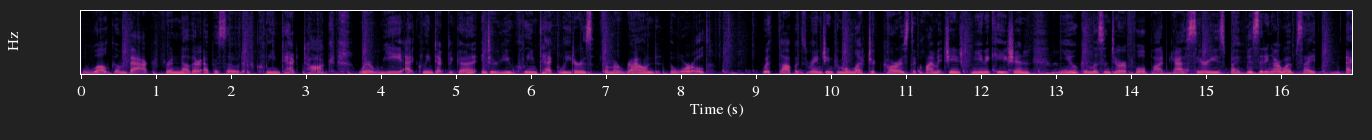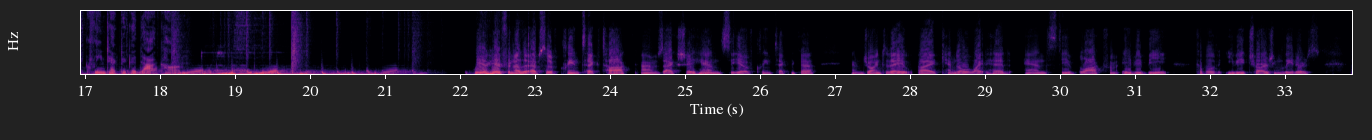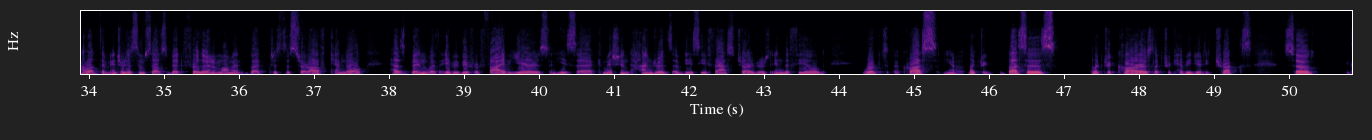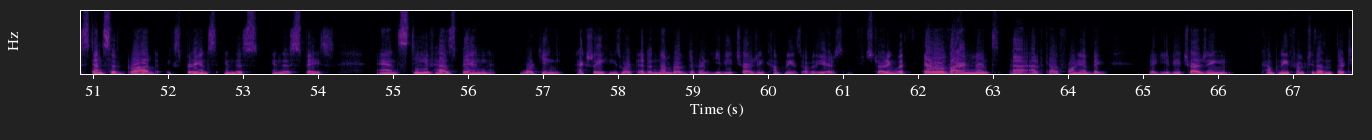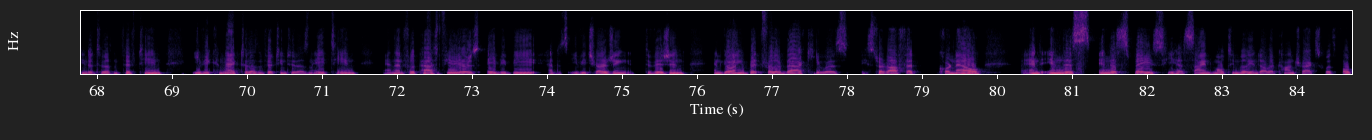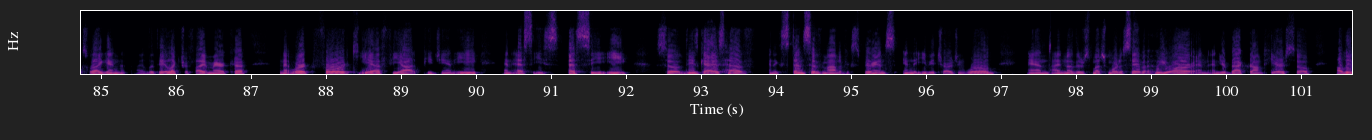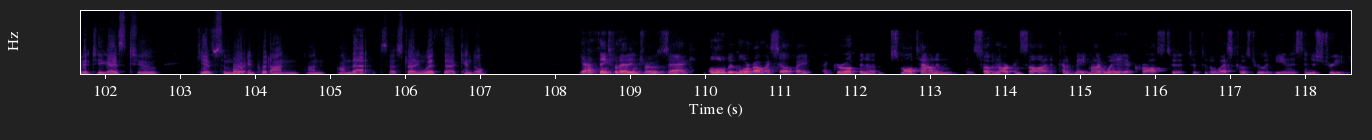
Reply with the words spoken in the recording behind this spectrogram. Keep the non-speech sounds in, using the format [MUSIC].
Welcome back for another episode of Clean Tech Talk, where we at Clean Technica interview clean tech leaders from around the world. With topics ranging from electric cars to climate change communication, you can listen to our full podcast series by visiting our website at cleantechnica.com. We are here for another episode of Clean Tech Talk. I'm Zach Shahan, CEO of Clean Technica. I'm joined today by Kendall Whitehead and Steve Block from ABB, a couple of EV charging leaders. I'll let them introduce themselves a bit further in a moment, but just to start off, Kendall has been with ABB for five years, and he's uh, commissioned hundreds of DC fast chargers in the field, worked across you know electric buses, electric cars, electric heavy duty trucks. So extensive, broad experience in this in this space. And Steve has been working actually he's worked at a number of different ev charging companies over the years starting with AeroVironment uh, out of california big big ev charging company from 2013 to 2015, EV Connect 2015 2018, and then for the past few years, ABB had its EV charging division. And going a bit further back, he was he started off at Cornell, and in this in this space, he has signed multi-million dollar contracts with Volkswagen, the Electrify America network, Ford, Kia, Fiat, PG&E, and SCE. So these guys have an extensive amount of experience in the EV charging world. And I know there's much more to say about who you are and, and your background here. So I'll leave it to you guys to give some more input on on on that. So starting with uh, Kendall. Yeah, thanks for that intro, Zach. A little bit more about myself. I, I grew up in a small town in, in southern Arkansas and have kind of made my way across to, to, to the West Coast to really be in this industry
